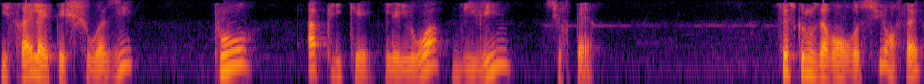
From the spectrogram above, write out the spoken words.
Israël a été choisi pour appliquer les lois divines sur terre. C'est ce que nous avons reçu en fait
